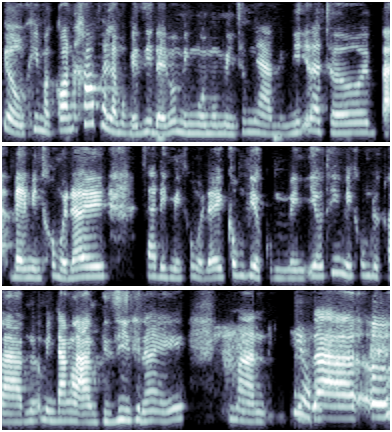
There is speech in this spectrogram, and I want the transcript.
kiểu khi mà con khóc hay là một cái gì đấy mà mình ngồi một mình trong nhà mình nghĩ là trời ơi bạn bè mình không ở đây gia đình mình không ở đây công việc của mình yêu thích mình không được làm nữa mình đang làm cái gì thế này ấy. mà thực ra ừ,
